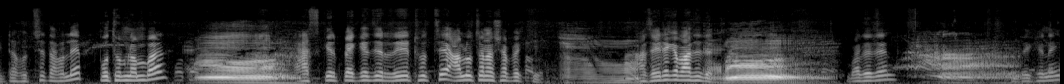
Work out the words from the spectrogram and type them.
এটা হচ্ছে তাহলে প্রথম নাম্বার। আজকের প্যাকেজের রেট হচ্ছে আলোচনা সাপেক্ষে। আচ্ছা এটাকে বাঁধে দেন। বাঁধে দেন। দেখে নেই।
